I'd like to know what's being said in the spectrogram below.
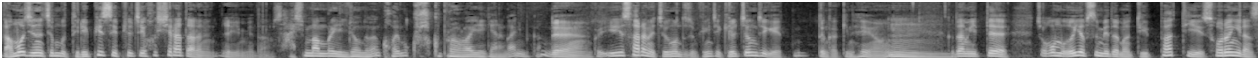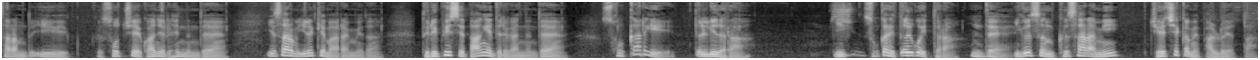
나머지는 전부 드리피스의 필적이 확실하다는 얘기입니다. 40만 분의 1 정도면 거의 뭐 99%라고 얘기하는 거 아닙니까? 네. 그이 사람의 증언도 좀 굉장히 결정적이었던 것 같긴 해요. 음. 그 다음에 이때 조금 어이없습니다만 뒷파티 소령이라는 사람도 이그 소추에 관여를 했는데 이 사람은 이렇게 말합니다. 드리피스 방에 들어갔는데 손가락이 떨리더라. 이 손가락이 떨고 있더라. 네. 이것은 그 사람이 죄책감의 발로였다.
